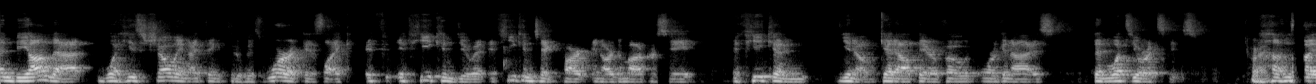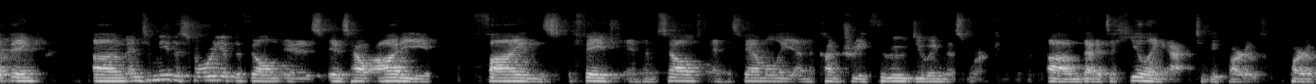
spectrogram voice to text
and beyond that what he's showing i think through his work is like if if he can do it if he can take part in our democracy if he can you know get out there vote organize then what's your excuse Right. um, so i think um, and to me the story of the film is is how ady finds faith in himself and his family and the country through doing this work um, that it's a healing act to be part of part of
